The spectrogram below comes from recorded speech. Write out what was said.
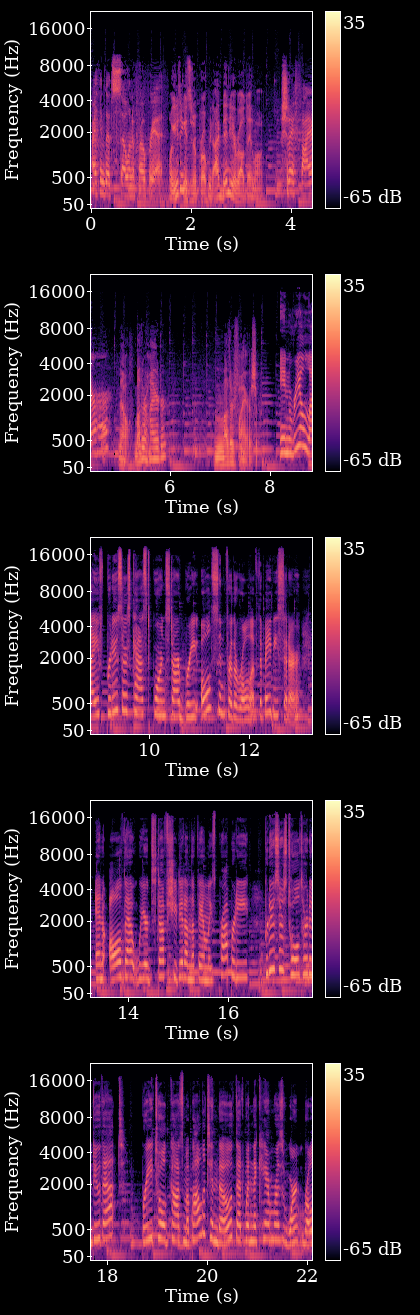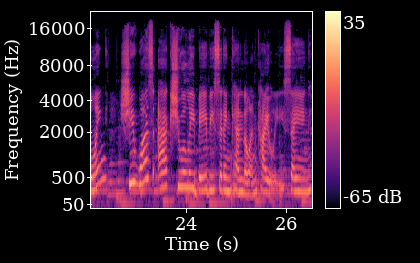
I think that's so inappropriate. Oh, you think it's inappropriate? I've been here all day long. Should I fire her? No. Mother hired her. Mother fires her. In real life, producers cast porn star Bree Olson for the role of the babysitter, and all that weird stuff she did on the family's property, producers told her to do that. Bree told Cosmopolitan, though, that when the cameras weren't rolling, she was actually babysitting Kendall and Kylie, saying,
